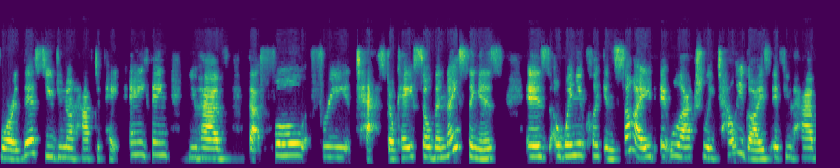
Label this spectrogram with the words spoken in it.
for this, you do not have to pay anything. You have that full free test, okay? So the nice thing is is when you click inside, it will actually tell you guys if you have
